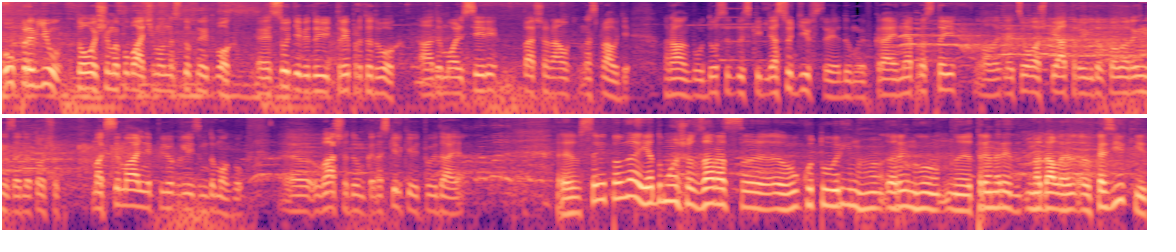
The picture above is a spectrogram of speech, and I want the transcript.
Був прев'ю того, що ми побачимо в наступних двох. Е, Судді віддають 3 проти 2. Адаму Альсірі. Перший раунд. Насправді раунд був досить близький для суддівства. Я думаю, вкрай непростий. Але для цього аж п'ятеро їх довкола рингу, для того, щоб максимальний плюралізм думок був. Е, Ваша думка, наскільки відповідає? Е, Все відповідає. Я думаю, що зараз у куту рингу, рингу тренери надали вказівки.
